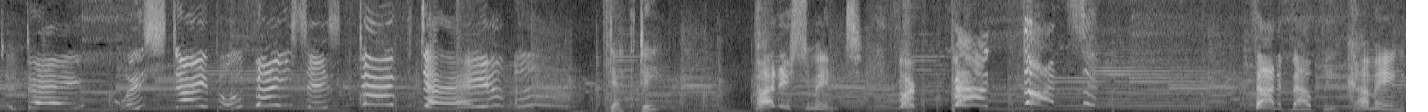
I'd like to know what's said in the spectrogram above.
Today was Stapleface's death day! Death Day? Punishment for bad thoughts! Thought about becoming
